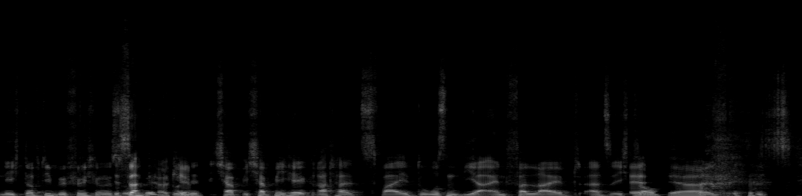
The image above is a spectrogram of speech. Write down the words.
Nee, ich glaube, die Befürchtung ist, ist unbegründet. Okay. Ich habe ich hab mir hier gerade halt zwei Dosen Bier einverleibt. Also ich glaube, ja. äh, es ist,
